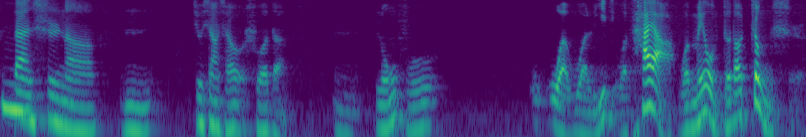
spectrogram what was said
嗯但是呢，嗯，就像小友说的，嗯，龙福，我我理解，我猜啊，我没有得到证实，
